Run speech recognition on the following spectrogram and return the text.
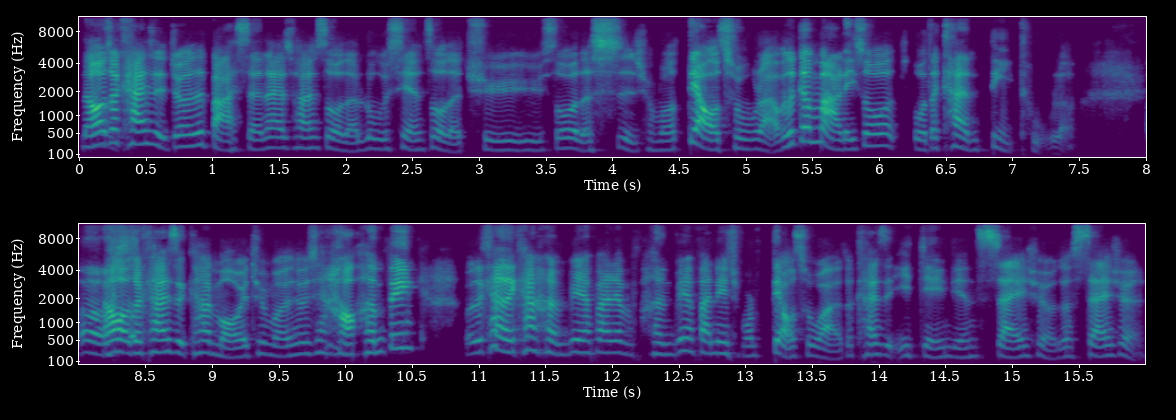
然后就开始就是把神奈川所有的路线、所有的区域、所有的市全部都调出来。我就跟玛丽说我在看地图了，嗯，然后我就开始看某一区某一区，先好横滨，我就开始看横滨的饭店，横滨的饭店全部调出来，就开始一点一点筛选，我就筛选。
